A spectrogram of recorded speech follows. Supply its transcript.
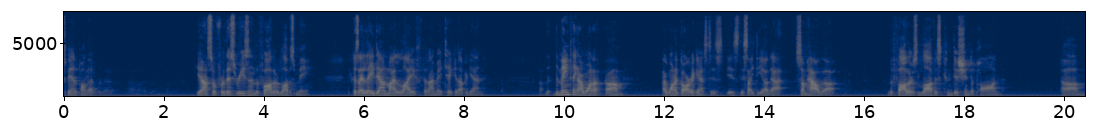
Expand upon that? Yeah, so for this reason the Father loves me, because I lay down my life that I may take it up again. Uh, the, the, main thing I want to um, I want to guard against is is this idea that somehow the the Father's love is conditioned upon, um,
